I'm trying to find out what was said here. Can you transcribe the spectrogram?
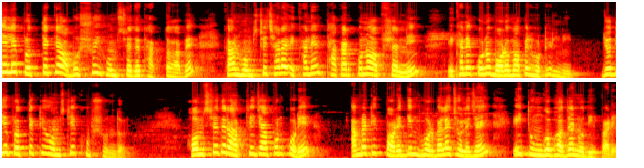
এলে প্রত্যেককে অবশ্যই হোমস্টেতে থাকতে হবে, কারণ হোমস্টে ছাড়া এখানে থাকার কোনো অপশান নেই, এখানে কোনো বড় মাপের হোটেল নেই। যদিও প্রত্যেকটি হোমস্টে খুব সুন্দর। হোমস্টেতে রাত্রি যাপন করে আমরা ঠিক পরের দিন ভোরবেলায় চলে যাই এই তুঙ্গভদ্রা নদীর পাড়ে।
